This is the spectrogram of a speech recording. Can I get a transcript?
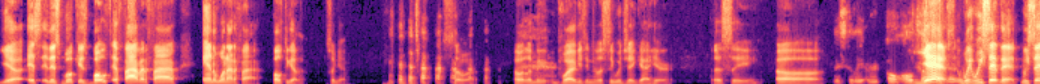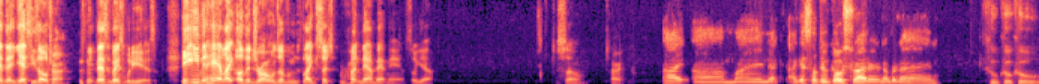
yeah, it's this book is both a five out of five and a one out of five, both together. So yeah. So uh, oh, let me before I get into let's see what Jake got here. Let's see. Uh Basically, oh, Ultron, yes, we, we said that. We said that. Yes, he's Ultron. That's basically what he is. He even had like other drones of him, like such hunting down Batman. So yeah. So all right. All right. um, my next, I guess I'll do Ghost Rider number nine. cool, cool, cool.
